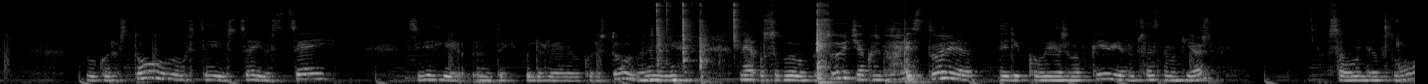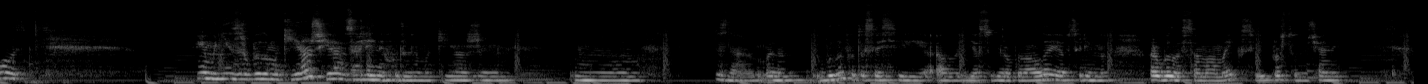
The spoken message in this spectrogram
використовувала. Ось цей, ось цей, ось цей. Світлі ну, такі кольори я не використовую. Вони мені не особливо пасують. Якось була історія. Рік, коли я жила в Києві, я записалась на макіяж в салон, де я обслуговувалась. І мені зробили макіяж. Я взагалі не ходжу на макіяжі. Не знаю, в мене були фотосесії, але я собі робила, але я все рівно робила сама мейк свій, просто звичайний.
